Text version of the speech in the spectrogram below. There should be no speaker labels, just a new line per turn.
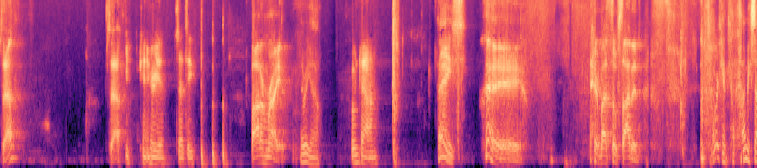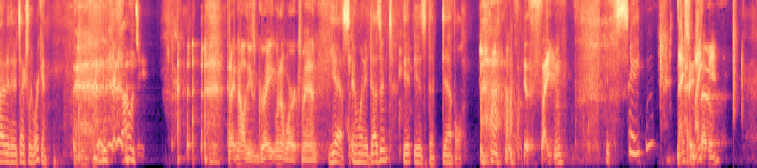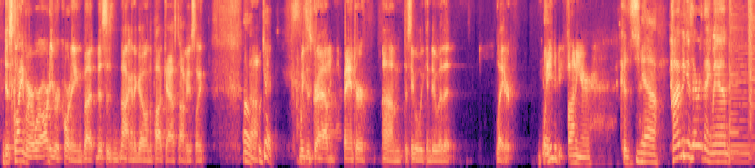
Seth? Seth?
Can't hear you, Seti.
Bottom right.
There we go.
Boomtown.
Hey,
Nice.
Hey. Everybody's so excited.
it's working. I'm excited that it's actually working. Technology.
Technology is great when it works, man.
Yes, and when it doesn't, it is the devil.
It's Satan.
It's Satan.
Nice
Hey,
mic,
so-
man.
Disclaimer, we're already recording, but this is not going to go on the podcast, obviously.
Oh,
Uh,
good.
We just grab banter um, to see what we can do with it later.
We need to be funnier because
Yeah.
Timing is everything, man.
